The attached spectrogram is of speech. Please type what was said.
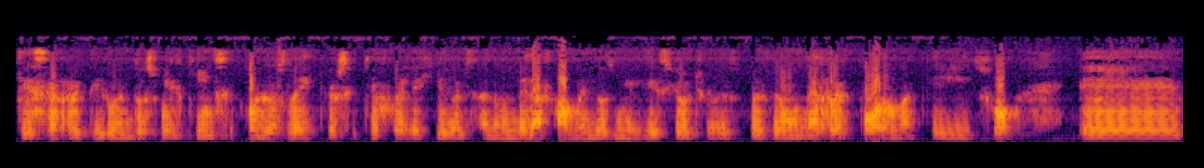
que se retiró en 2015 con los Lakers y que fue elegido al Salón de la Fama en 2018 después de una reforma que hizo eh,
